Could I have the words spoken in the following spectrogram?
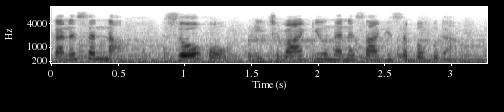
ಕನಸನ್ನ ಜೋಹೋ ನಿಜವಾಗಿಯೂ ನನಸಾಗಿಸಬಹುದಾ?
